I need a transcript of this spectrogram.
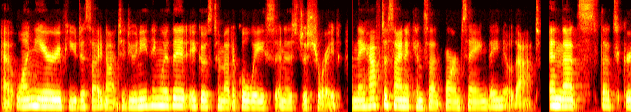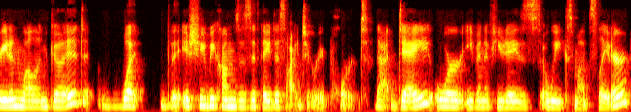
At one year, if you decide not to do anything with it, it goes to medical waste and is destroyed. And they have to sign a consent form saying they know that. And that's that's great and well and good. What the issue becomes is if they decide to report that day or even a few days, a weeks, months later,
